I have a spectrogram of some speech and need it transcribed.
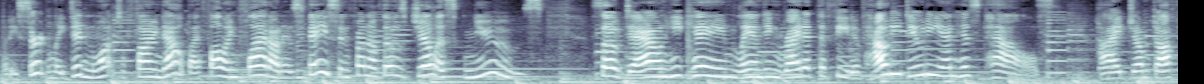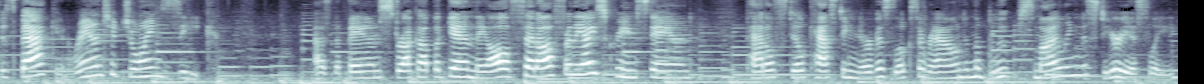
but he certainly didn't want to find out by falling flat on his face in front of those jealous gnus. So down he came, landing right at the feet of Howdy Doody and his pals. Hyde jumped off his back and ran to join Zeke. As the band struck up again, they all set off for the ice cream stand. Paddle still casting nervous looks around and the Bloop smiling mysteriously.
